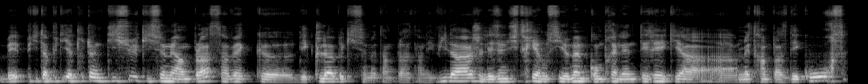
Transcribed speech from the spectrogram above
Mais petit à petit, il y a tout un tissu qui se met en place avec euh, des clubs qui se mettent en place dans les villages. Les industriels aussi eux-mêmes comprennent l'intérêt qu'il y a à mettre en place des courses.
